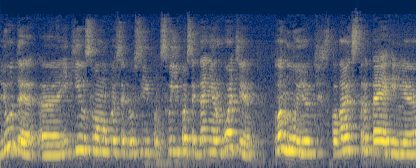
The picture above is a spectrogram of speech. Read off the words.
люди, е, які у своєму повсяк- у своїй- у своїй повсякденній роботі планують, складають стратегії,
